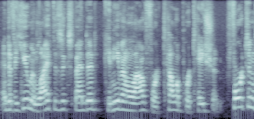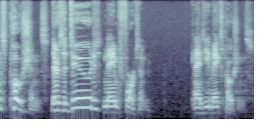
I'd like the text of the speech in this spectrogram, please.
and if a human life is expended, can even allow for teleportation. Fortin's Potions. There's a dude named Fortin, and he makes potions.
